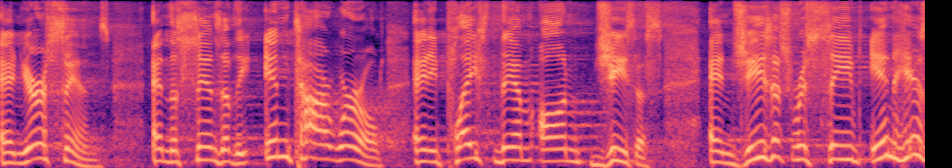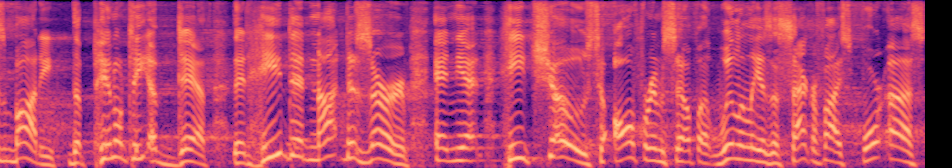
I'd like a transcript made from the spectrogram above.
and your sins, and the sins of the entire world, and he placed them on Jesus. And Jesus received in his body the penalty of death that he did not deserve, and yet he chose to offer himself up willingly as a sacrifice for us,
